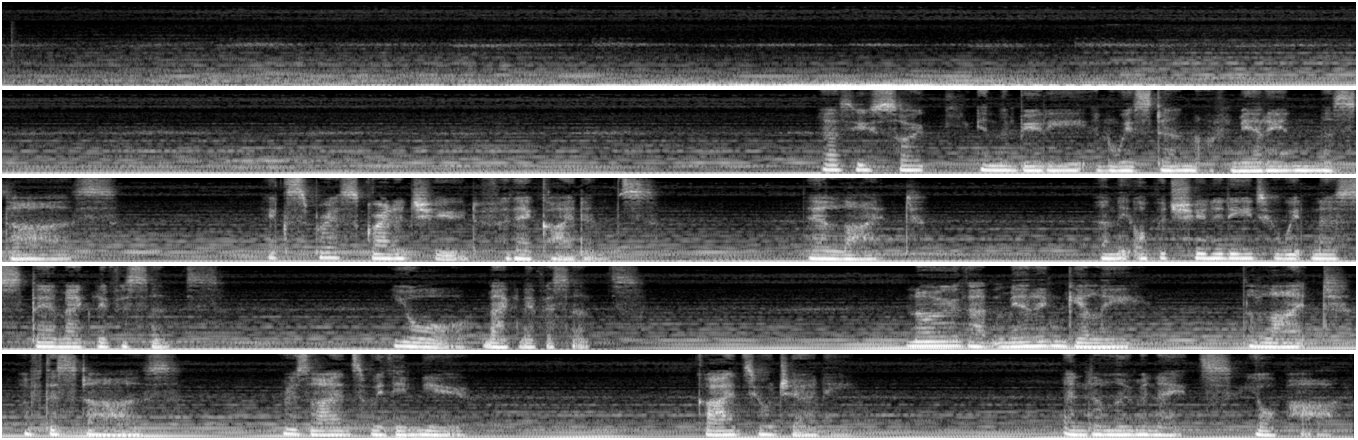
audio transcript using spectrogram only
As you soak in the beauty and wisdom of Mirriiyn the stars, express gratitude for their guidance, their light, and the opportunity to witness their magnificence your magnificence. Know that Miringili, the light of the stars, resides within you, guides your journey, and illuminates your path.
